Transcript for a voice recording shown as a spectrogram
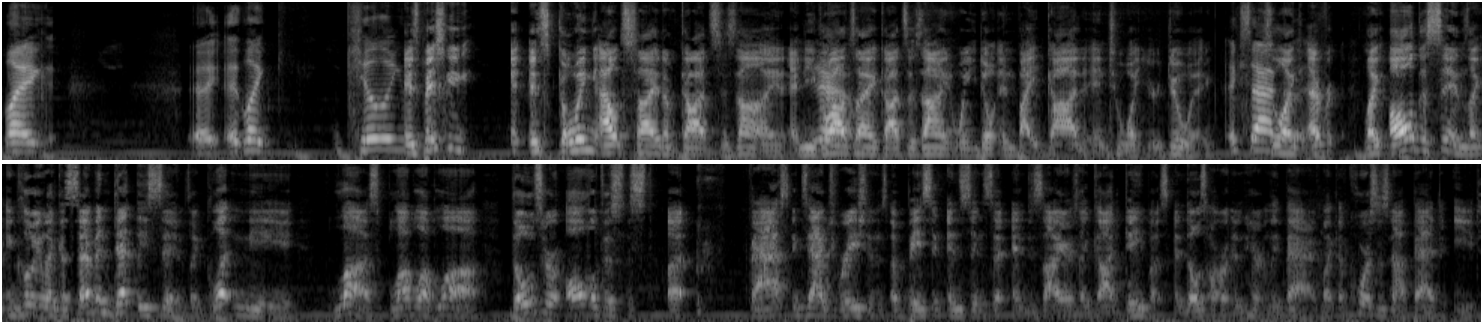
Like, uh, like killing. It's basically it's going outside of God's design, and you go Yeah. outside God's design when you don't invite God into what you're doing. Exactly. So like every like all the sins, like including like the seven deadly sins, like gluttony, lust, blah blah blah. Those are all just uh, vast exaggerations of basic instincts that, and desires that God gave us, and those aren't inherently bad. Like of course it's not bad to eat.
